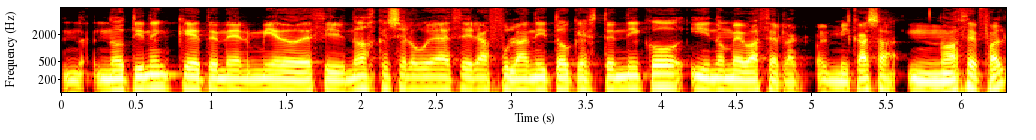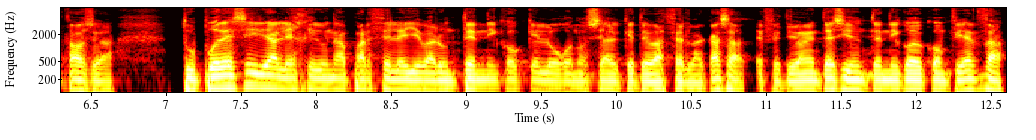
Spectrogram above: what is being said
no tienen que tener miedo de decir, no, es que se lo voy a decir a fulanito que es técnico y no me va a hacer la, en mi casa. No hace falta, o sea, tú puedes ir a elegir una parcela y llevar un técnico que luego no sea el que te va a hacer la casa. Efectivamente, si es un técnico de confianza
